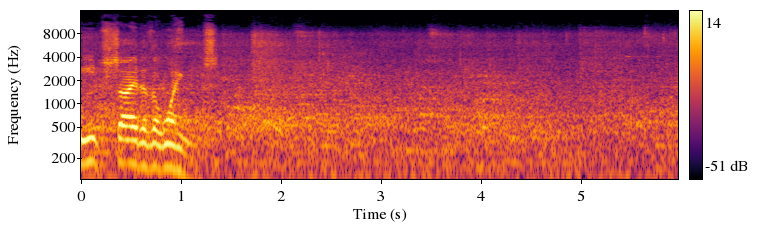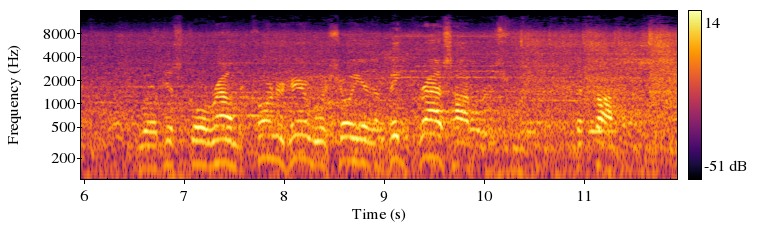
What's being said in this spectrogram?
each side of the wings. We'll just go around the corner here and we'll show you the big grasshoppers from the tropics.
